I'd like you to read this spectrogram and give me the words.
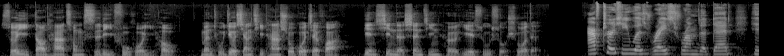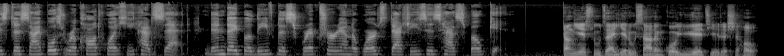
所以到他从死里复活以后，门徒就想起他说过这话，便信了圣经和耶稣所说的。After he was raised from the dead, his disciples recalled what he had said. Then they believed the scripture and the words that Jesus had spoken. 当耶稣在耶路撒冷过逾越节的时候，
